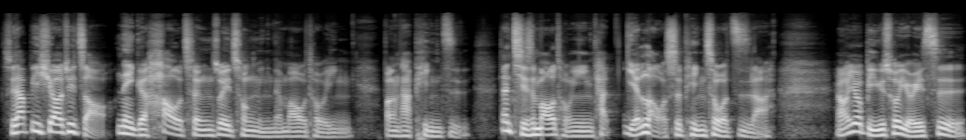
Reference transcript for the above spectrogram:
所以他必须要去找那个号称最聪明的猫头鹰帮他拼字。但其实猫头鹰他也老是拼错字啊。然后又比如说有一次，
